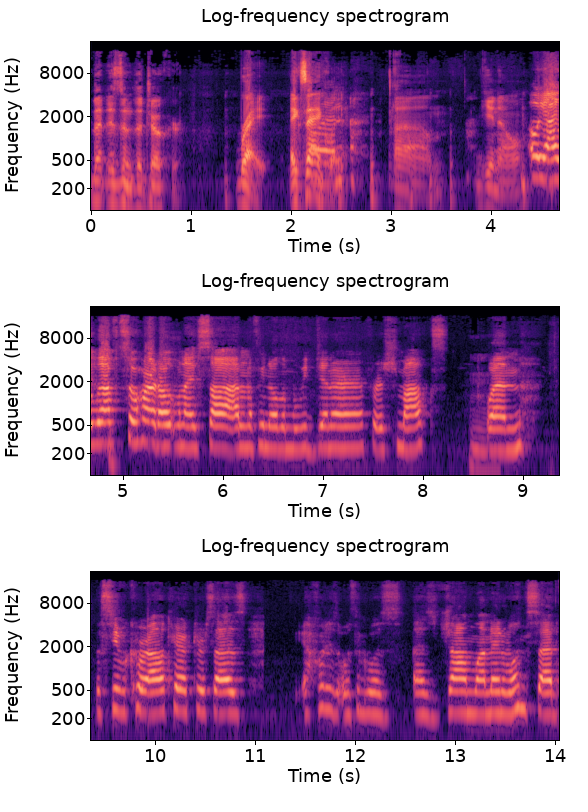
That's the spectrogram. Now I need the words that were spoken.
that isn't the Joker. right exactly um you know Oh yeah, I laughed so hard out when I saw. I don't know if you know the movie Dinner for Schmucks when the Steve Carell character says, "What is it? I think it was as John Lennon once said,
